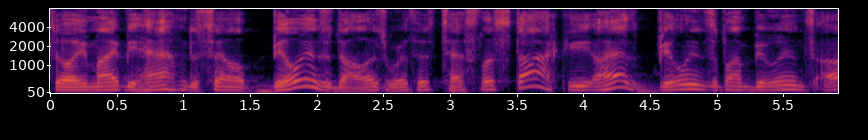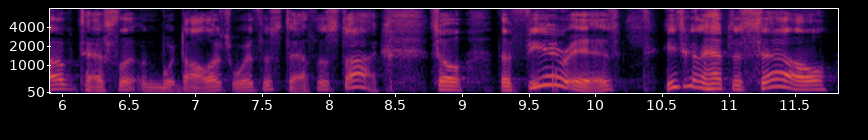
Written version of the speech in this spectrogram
So he might be having to sell billions of dollars worth of Tesla stock. He has billions upon billions of Tesla dollars worth of Tesla stock. So the fear is he's going to have to sell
